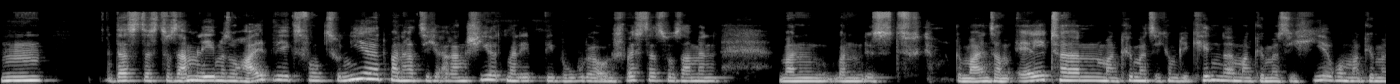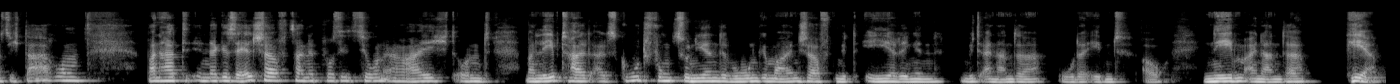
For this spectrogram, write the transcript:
hm, dass das Zusammenleben so halbwegs funktioniert. Man hat sich arrangiert, man lebt wie Bruder und Schwester zusammen. Man, man ist gemeinsam Eltern, man kümmert sich um die Kinder, man kümmert sich hierum, man kümmert sich darum. Man hat in der Gesellschaft seine Position erreicht und man lebt halt als gut funktionierende Wohngemeinschaft mit Eheringen miteinander oder eben auch nebeneinander her.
